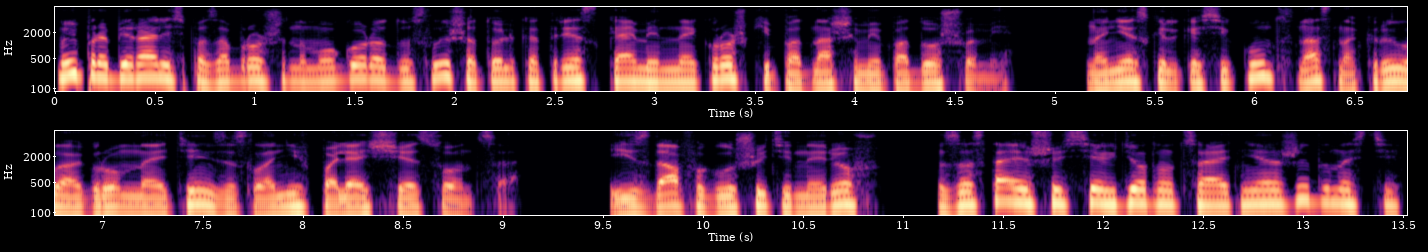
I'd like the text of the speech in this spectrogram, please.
мы пробирались по заброшенному городу, слыша только треск каменной крошки под нашими подошвами. На несколько секунд нас накрыла огромная тень, заслонив палящее солнце. И издав оглушительный рев, заставивший всех дернуться от неожиданности,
